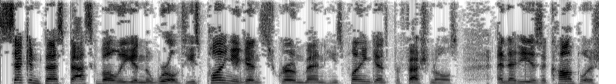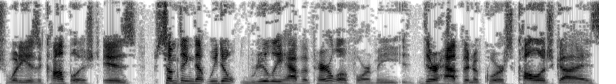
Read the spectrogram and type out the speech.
second best basketball league in the world. He's playing against grown men, he's playing against professionals, and that he has accomplished what he has accomplished is something that we don't really have a parallel for. I mean, there have been, of course, college guys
